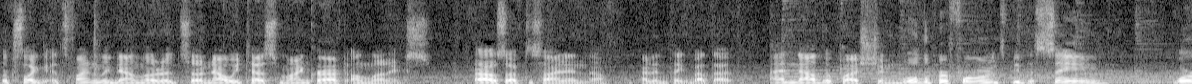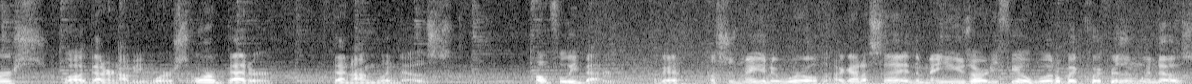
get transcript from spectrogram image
looks like it's finally downloaded. So now we test Minecraft on Linux. I also have to sign in though. I didn't think about that. And now the question, will the performance be the same worse, well, it better not be worse, or better than on Windows. Hopefully better. Okay, let's just make a new world. I gotta say, the menus already feel a little bit quicker than Windows.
